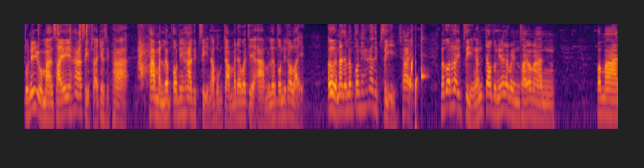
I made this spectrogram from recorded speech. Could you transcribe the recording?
ตัวนี้อยู่ประมาณไซส์ 50 ไซส์ 75 ถ้ามันเริ่มต้นที่ 54 นะ ผมจำไม่ได้ว่า JR มันเริ่มต้นที่เท่าไหร่ เออ น่าจะเริ่มต้นที่ 54 ใช่ เริ่มต้น 54 งั้นเจ้าตัวนี้น่าจะเป็นไซส์ประมาณ ประมาณ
